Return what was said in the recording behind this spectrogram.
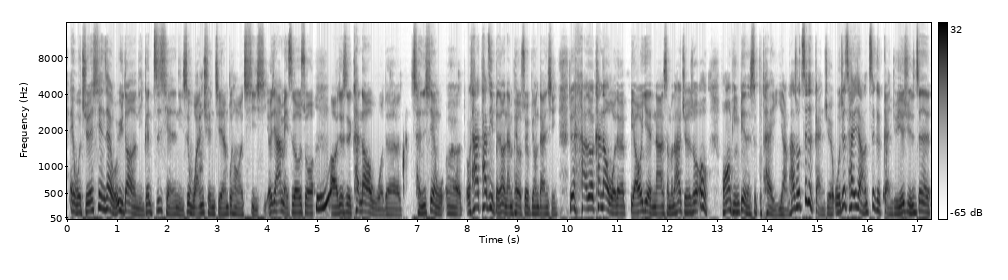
哎、欸，我觉得现在我遇到的你跟之前的你是完全截然不同的气息，而且他每次都说，哦、呃，就是看到我的呈现，呃，他他自己本身有男朋友，所以不用担心。就是他说看到我的表演呐、啊、什么的，他觉得说，哦，黄豪平变得是不太一样。他说这个感觉，我就猜想这个感觉也许是真的，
